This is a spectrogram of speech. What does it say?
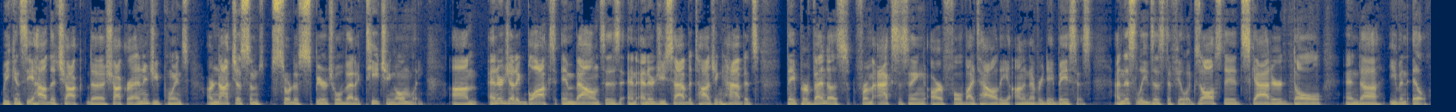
we can see how the, chak- the chakra energy points are not just some sort of spiritual Vedic teaching only. Um, energetic blocks, imbalances, and energy sabotaging habits they prevent us from accessing our full vitality on an everyday basis, and this leads us to feel exhausted, scattered, dull, and uh, even ill.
